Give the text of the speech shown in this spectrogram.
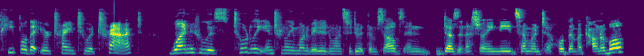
people that you're trying to attract. one who is totally internally motivated and wants to do it themselves and doesn't necessarily need someone to hold them accountable,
